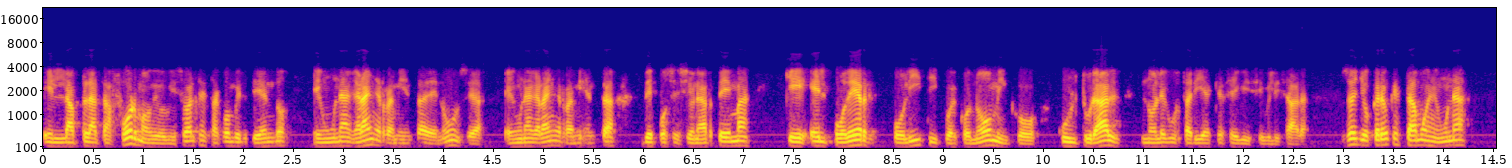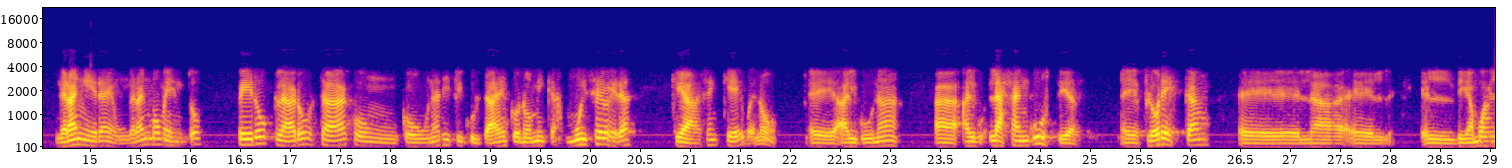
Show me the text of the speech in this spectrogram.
en la plataforma audiovisual se está convirtiendo en una gran herramienta de denuncia, en una gran herramienta de posicionar temas que el poder político, económico, cultural no le gustaría que se visibilizara. Entonces yo creo que estamos en una gran era, en un gran momento pero claro, está con, unas dificultades económicas muy severas que hacen que, bueno, eh, alguna, las angustias eh, florezcan, eh, el, digamos,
